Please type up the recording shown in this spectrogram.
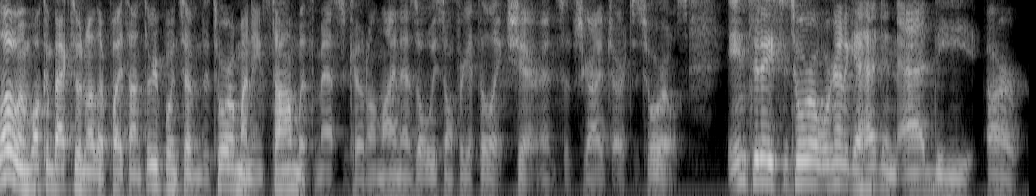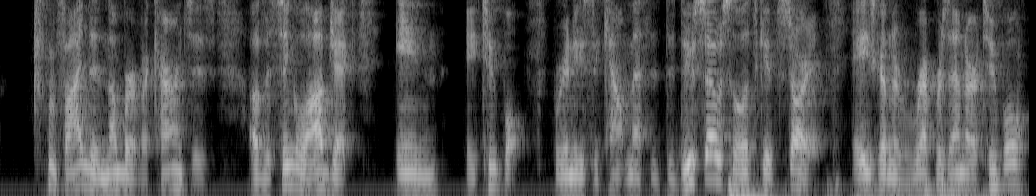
Hello and welcome back to another Python 3.7 tutorial. My name's Tom with MasterCode Online. As always, don't forget to like, share, and subscribe to our tutorials. In today's tutorial, we're going to go ahead and add the, or find the number of occurrences of a single object in a tuple. We're going to use the count method to do so, so let's get started. A is going to represent our tuple,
